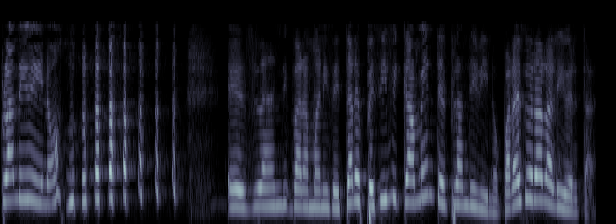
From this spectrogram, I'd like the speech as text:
Plan divino. el plan para manifestar específicamente el plan divino. Para eso era la libertad.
